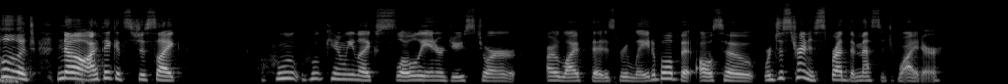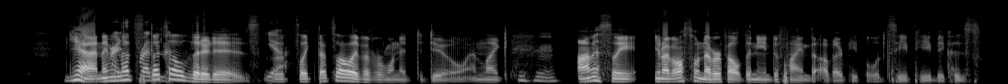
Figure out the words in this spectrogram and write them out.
like- no, I think it's just like who who can we like slowly introduce to our our life that is relatable, but also we're just trying to spread the message wider. Yeah, and I mean that's that's all that it is. Yeah. That's like that's all I've ever wanted to do. And like Mm-hmm. honestly, you know, I've also never felt the need to find the other people with CP because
